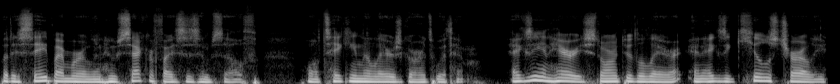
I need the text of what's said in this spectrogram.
but is saved by Merlin, who sacrifices himself while taking the lair's guards with him. Eggsy and Harry storm through the lair, and Eggsy kills Charlie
